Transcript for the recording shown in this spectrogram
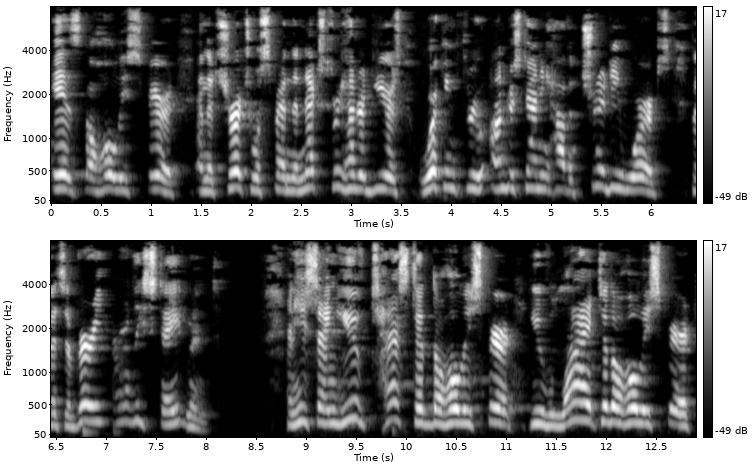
is the Holy Spirit. And the church will spend the next 300 years working through understanding how the Trinity works. But it's a very early statement. And he's saying, You've tested the Holy Spirit. You've lied to the Holy Spirit.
